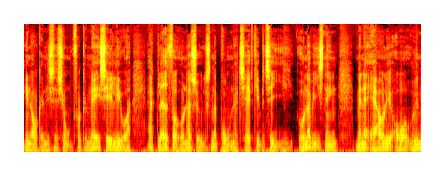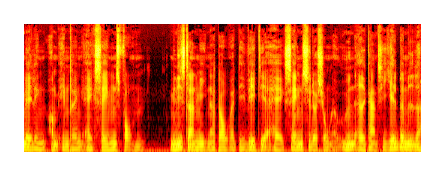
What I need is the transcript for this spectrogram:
en organisation for gymnasieelever, er glad for undersøgelsen af brugen af ChatGPT i undervisningen, men er ærgerlig over udmeldingen om ændring af eksamensformen. Ministeren mener dog, at det er vigtigt at have eksamenssituationer uden adgang til hjælpemidler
